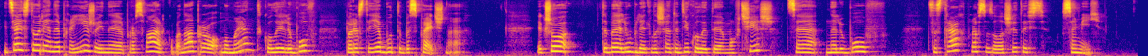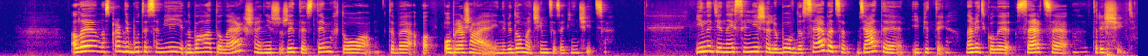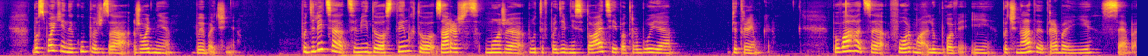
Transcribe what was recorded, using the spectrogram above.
І ця історія не про їжу і не про сварку, вона про момент, коли любов перестає бути безпечною. Якщо тебе люблять лише тоді, коли ти мовчиш, це не любов, це страх просто залишитись самій. Але насправді бути самій набагато легше, ніж жити з тим, хто тебе ображає, і невідомо, чим це закінчиться. Іноді найсильніша любов до себе це взяти і піти, навіть коли серце тріщить. Бо спокій не купиш за жодні вибачення. Поділіться цим відео з тим, хто зараз може бути в подібній ситуації і потребує підтримки. Повага це форма любові, і починати треба її з себе.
